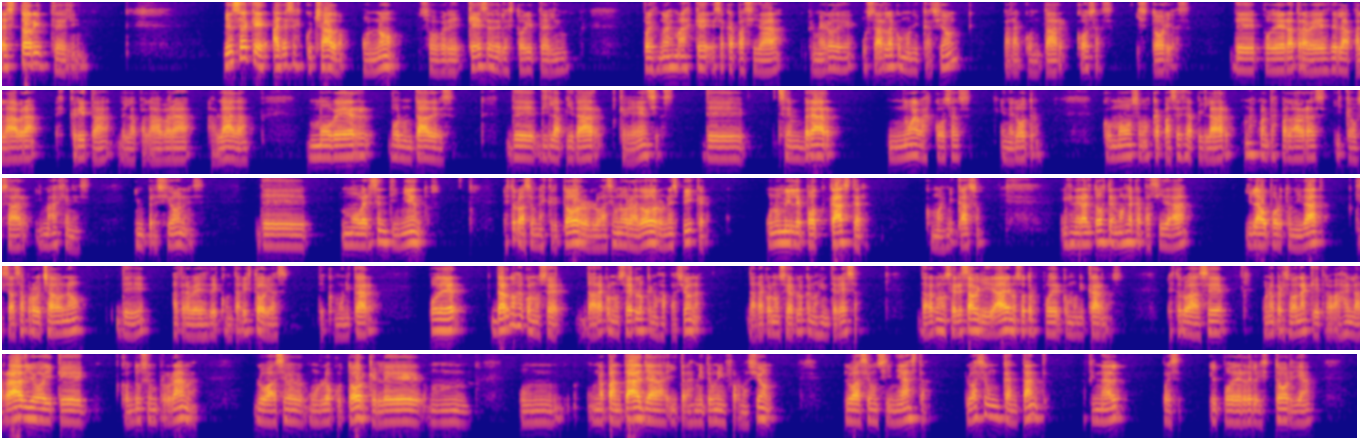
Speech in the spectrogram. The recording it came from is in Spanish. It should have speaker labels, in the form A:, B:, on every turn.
A: Storytelling. Bien sea que hayas escuchado o no sobre qué es el storytelling, pues no es más que esa capacidad, primero, de usar la comunicación para contar cosas, historias, de poder a través de la palabra escrita, de la palabra hablada, mover voluntades, de dilapidar creencias, de sembrar nuevas cosas en el otro. Cómo somos capaces de apilar unas cuantas palabras y causar imágenes, impresiones, de mover sentimientos. Esto lo hace un escritor, lo hace un orador, un speaker, un humilde podcaster, como es mi caso. En general todos tenemos la capacidad y la oportunidad, quizás aprovechado o no, de, a través de contar historias, de comunicar, poder darnos a conocer, dar a conocer lo que nos apasiona, dar a conocer lo que nos interesa, dar a conocer esa habilidad de nosotros poder comunicarnos. Esto lo hace una persona que trabaja en la radio y que conduce un programa. Lo hace un locutor que lee una pantalla y transmite una información. Lo hace un cineasta. Lo hace un cantante. Al final, pues el poder de la historia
